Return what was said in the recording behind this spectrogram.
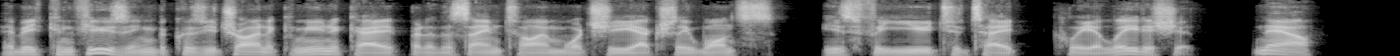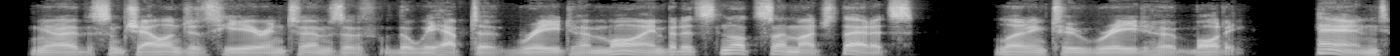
a bit confusing because you're trying to communicate, but at the same time, what she actually wants is for you to take clear leadership. Now, you know, there's some challenges here in terms of that we have to read her mind, but it's not so much that, it's learning to read her body and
